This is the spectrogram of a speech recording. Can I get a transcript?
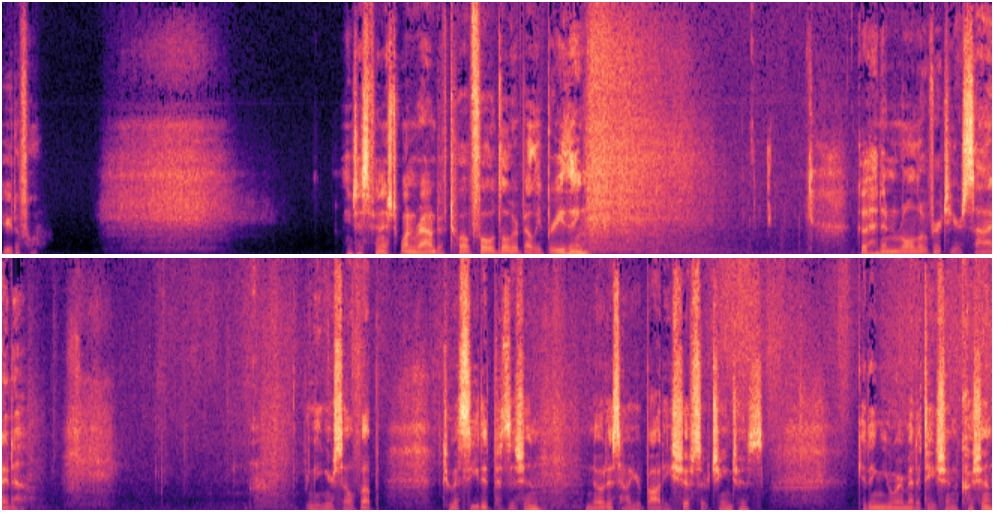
Beautiful. You just finished one round of 12 fold lower belly breathing. Go ahead and roll over to your side, bringing yourself up to a seated position. Notice how your body shifts or changes. Getting your meditation cushion.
